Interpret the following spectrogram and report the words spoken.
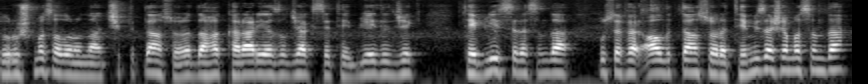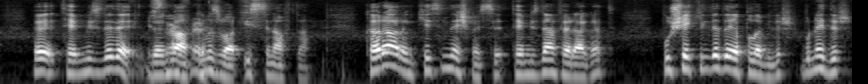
duruşma salonundan çıktıktan sonra daha karar yazılacak, size tebliğ edilecek. Tebliğ sırasında bu sefer aldıktan sonra temiz aşamasında ve temizde de dönme İstinaf, hakkınız var istinafta. Kararın kesinleşmesi, temizden feragat bu şekilde de yapılabilir. Bu nedir?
